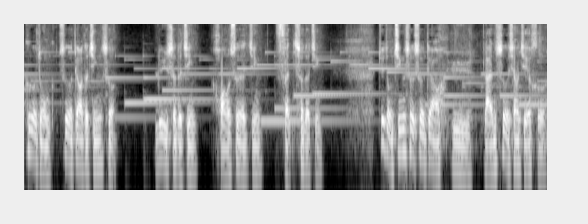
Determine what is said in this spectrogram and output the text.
各种色调的金色，绿色的金，黄色的金。粉色的金，这种金色色调与蓝色相结合，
